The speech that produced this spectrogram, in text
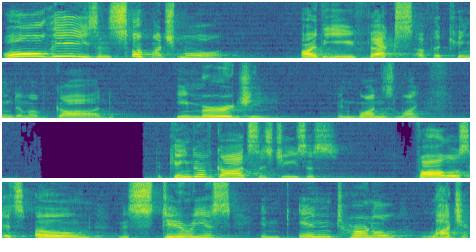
All these and so much more are the effects of the kingdom of God emerging in one's life. The kingdom of God, says Jesus, follows its own mysterious and internal logic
